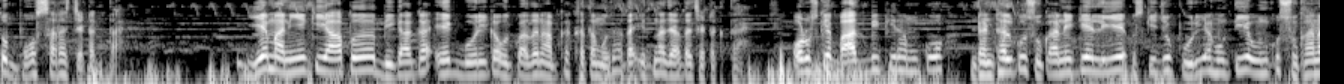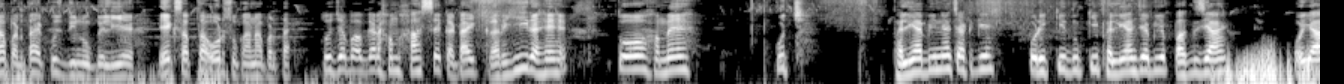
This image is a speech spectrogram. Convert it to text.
तो बहुत सारा चटकता है। ये मानिए कि आप बीघा का एक बोरी का उत्पादन आपका ख़त्म हो जाता है, इतना ज़्यादा चटकता है। और उसके बाद भी फिर हमको डंठल को सुखाने के लिए उसकी जो पूरियाँ होती है, उनको सुखाना पड़ता है कुछ दिनों के लिए, एक सप्ताह और सुखाना पड़ता है। तो जब अगर हम हाथ से कटाई कर ही रहे हैं तो हमें कुछ फलियाँ भी ना चटके और इक्की दुक्की फलियाँ जब ये पक जाएँ और या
